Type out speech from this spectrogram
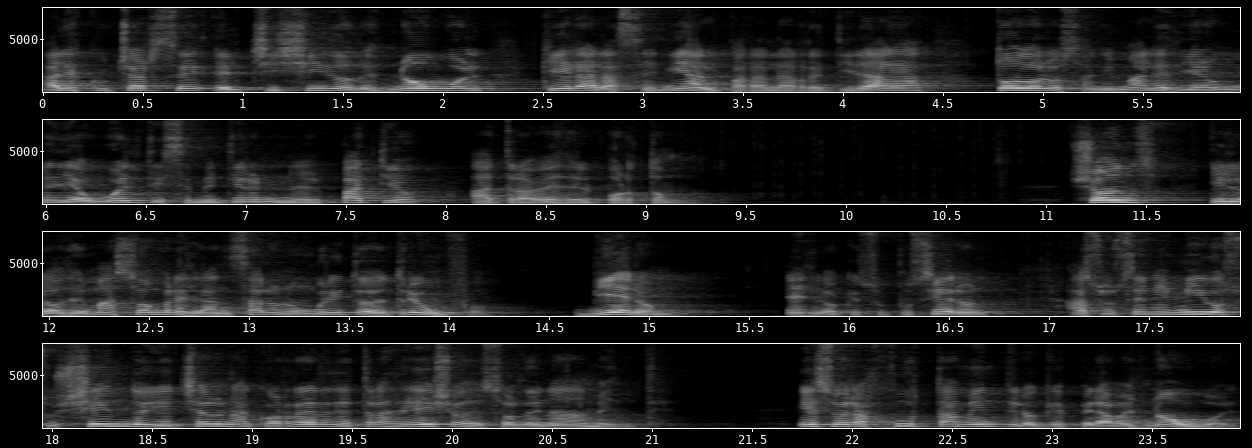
al escucharse el chillido de Snowball, que era la señal para la retirada, todos los animales dieron media vuelta y se metieron en el patio a través del portón. Jones y los demás hombres lanzaron un grito de triunfo. Vieron, es lo que supusieron, a sus enemigos huyendo y echaron a correr detrás de ellos desordenadamente. Eso era justamente lo que esperaba Snowball.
